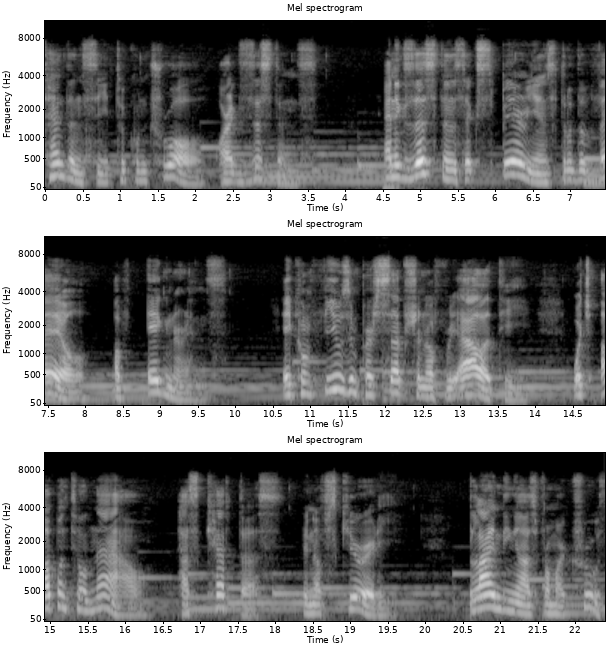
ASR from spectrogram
tendency to control our existence, an existence experienced through the veil of ignorance, a confusing perception of reality which up until now has kept us in obscurity, blinding us from our truth,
